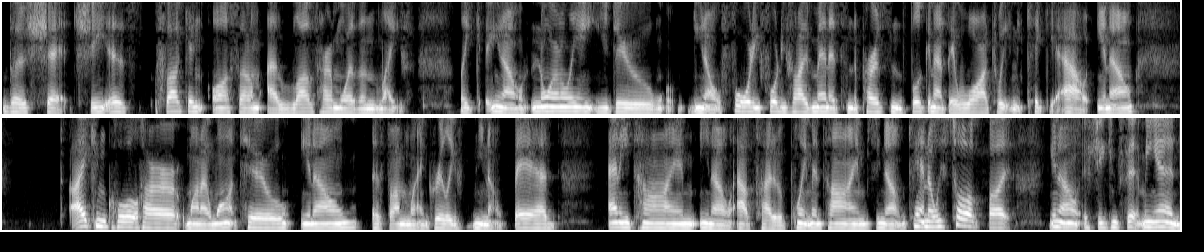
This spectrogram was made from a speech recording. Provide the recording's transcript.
the shit. She is fucking awesome. I love her more than life. Like, you know, normally you do, you know, 40, 45 minutes and the person's looking at their watch waiting to kick you out, you know? I can call her when I want to, you know, if I'm like really, you know, bad anytime, you know, outside of appointment times, you know, can't always talk, but you know, if she can fit me in,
